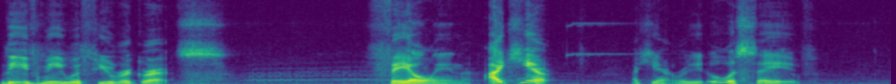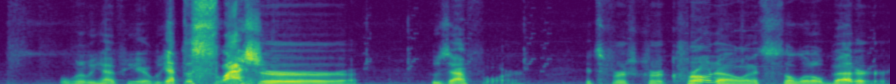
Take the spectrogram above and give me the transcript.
Leave me with few regrets failing. I can't... I can't read. Ooh, a save. Ooh, what do we have here? We got the Slasher! Who's that for? It's for, Chrono, and it's a little better.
